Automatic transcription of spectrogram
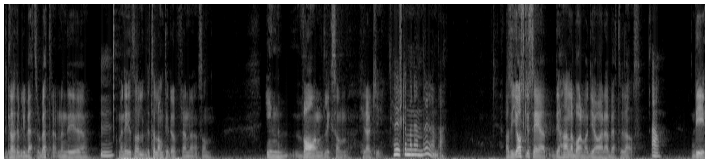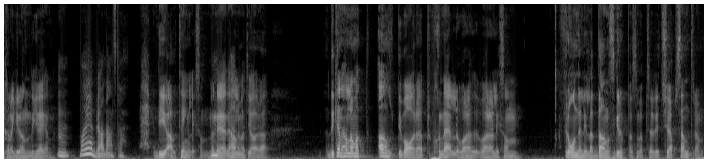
Det är klart att det blir bättre och bättre men det, är, men det, tar, det tar lång tid att förändra en sån invand liksom hierarki. Hur ska man ändra den då? Alltså jag skulle säga att det handlar bara om att göra bättre dans. Ja. Det är själva grundgrejen. Mm. Vad är bra dans då? Men det är ju allting liksom. Men det, det handlar om att göra... Det kan handla om att alltid vara professionell och vara, vara liksom... Från den lilla dansgruppen som uppträder i ett köpcentrum.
